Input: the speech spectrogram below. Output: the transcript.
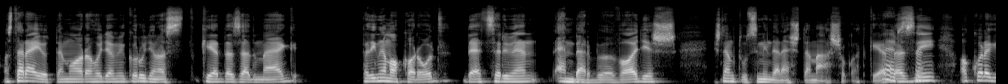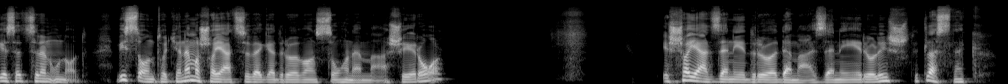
aztán rájöttem arra, hogy amikor ugyanazt kérdezed meg, pedig nem akarod, de egyszerűen emberből vagy, és, és nem tudsz minden este másokat kérdezni, Persze. akkor egész egyszerűen unod. Viszont, hogyha nem a saját szövegedről van szó, hanem máséról, és saját zenédről, de más zenéről is, itt lesznek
